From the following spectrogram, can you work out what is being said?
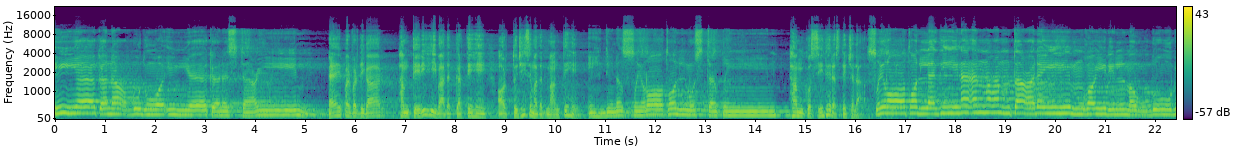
إياك نعبد وإياك نستعين اے پروردگار ہم تیری ہی عبادت کرتے ہیں اور تجھی سے مدد مانگتے ہیں۔ اهدنا الصراط المستقيم ہم کو سیدھے رستے چلا۔ صراط الذين أنعمت عليهم غير المغضوب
